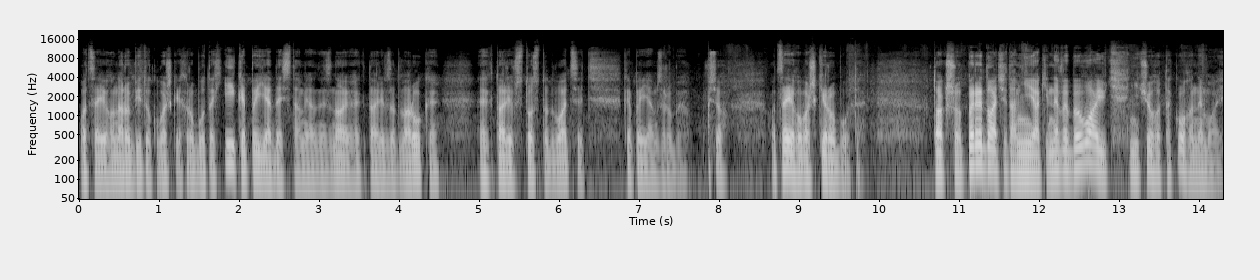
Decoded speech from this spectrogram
Оце його наробіток у важких роботах. І КПЄ десь там, я не знаю, гектарів за два роки, гектарів 100-120 КПЄм зробив. Все. Оце його важкі роботи. Так що передачі там ніякі не вибивають, нічого такого немає.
